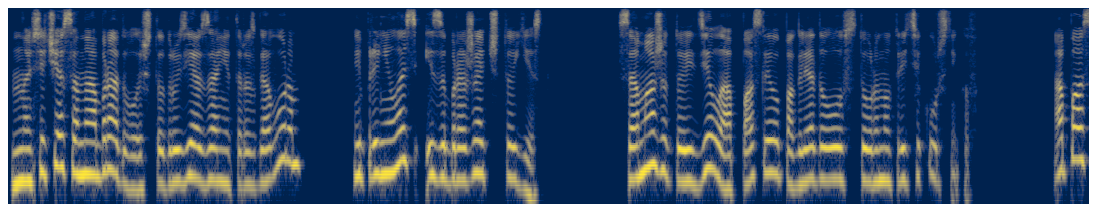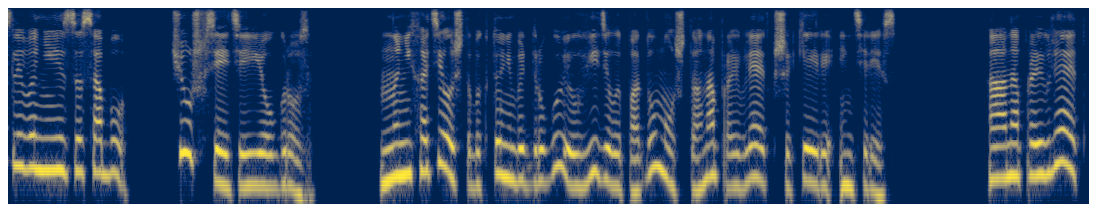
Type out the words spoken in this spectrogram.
Но сейчас она обрадовалась, что друзья заняты разговором, и принялась изображать, что ест. Сама же то и дело опасливо поглядывала в сторону третьекурсников. Опасливо не из-за Сабо, чушь все эти ее угрозы. Но не хотела, чтобы кто-нибудь другой увидел и подумал, что она проявляет к Шикейре интерес. А она проявляет?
